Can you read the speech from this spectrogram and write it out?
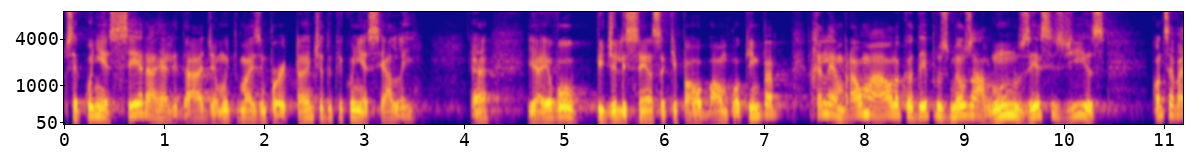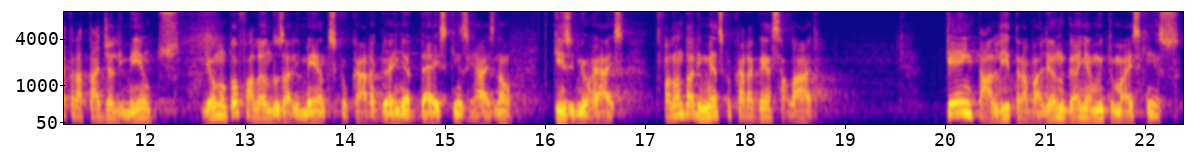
você conhecer a realidade é muito mais importante do que conhecer a lei. É? E aí eu vou pedir licença aqui para roubar um pouquinho, para relembrar uma aula que eu dei para os meus alunos esses dias. Quando você vai tratar de alimentos, e eu não estou falando dos alimentos que o cara ganha 10, 15 reais, não, 15 mil reais. Estou falando de alimentos que o cara ganha salário. Quem está ali trabalhando ganha muito mais que isso.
